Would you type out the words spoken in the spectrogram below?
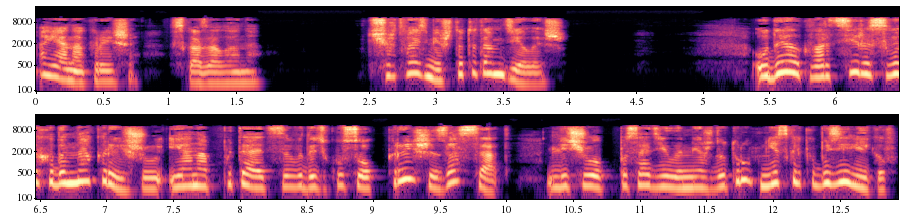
«А я на крыше», — сказала она. «Черт возьми, что ты там делаешь?» У Дэл квартира с выходом на крышу, и она пытается выдать кусок крыши за сад, для чего посадила между труб несколько базиликов,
